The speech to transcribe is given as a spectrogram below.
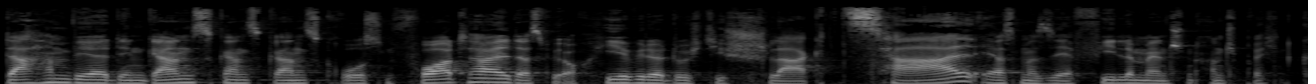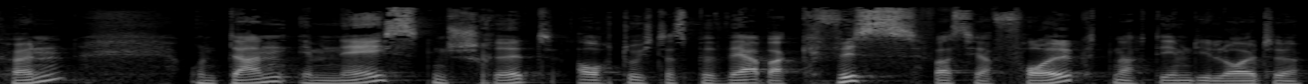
da haben wir den ganz, ganz, ganz großen Vorteil, dass wir auch hier wieder durch die Schlagzahl erstmal sehr viele Menschen ansprechen können und dann im nächsten Schritt auch durch das Bewerberquiz, was ja folgt, nachdem die Leute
